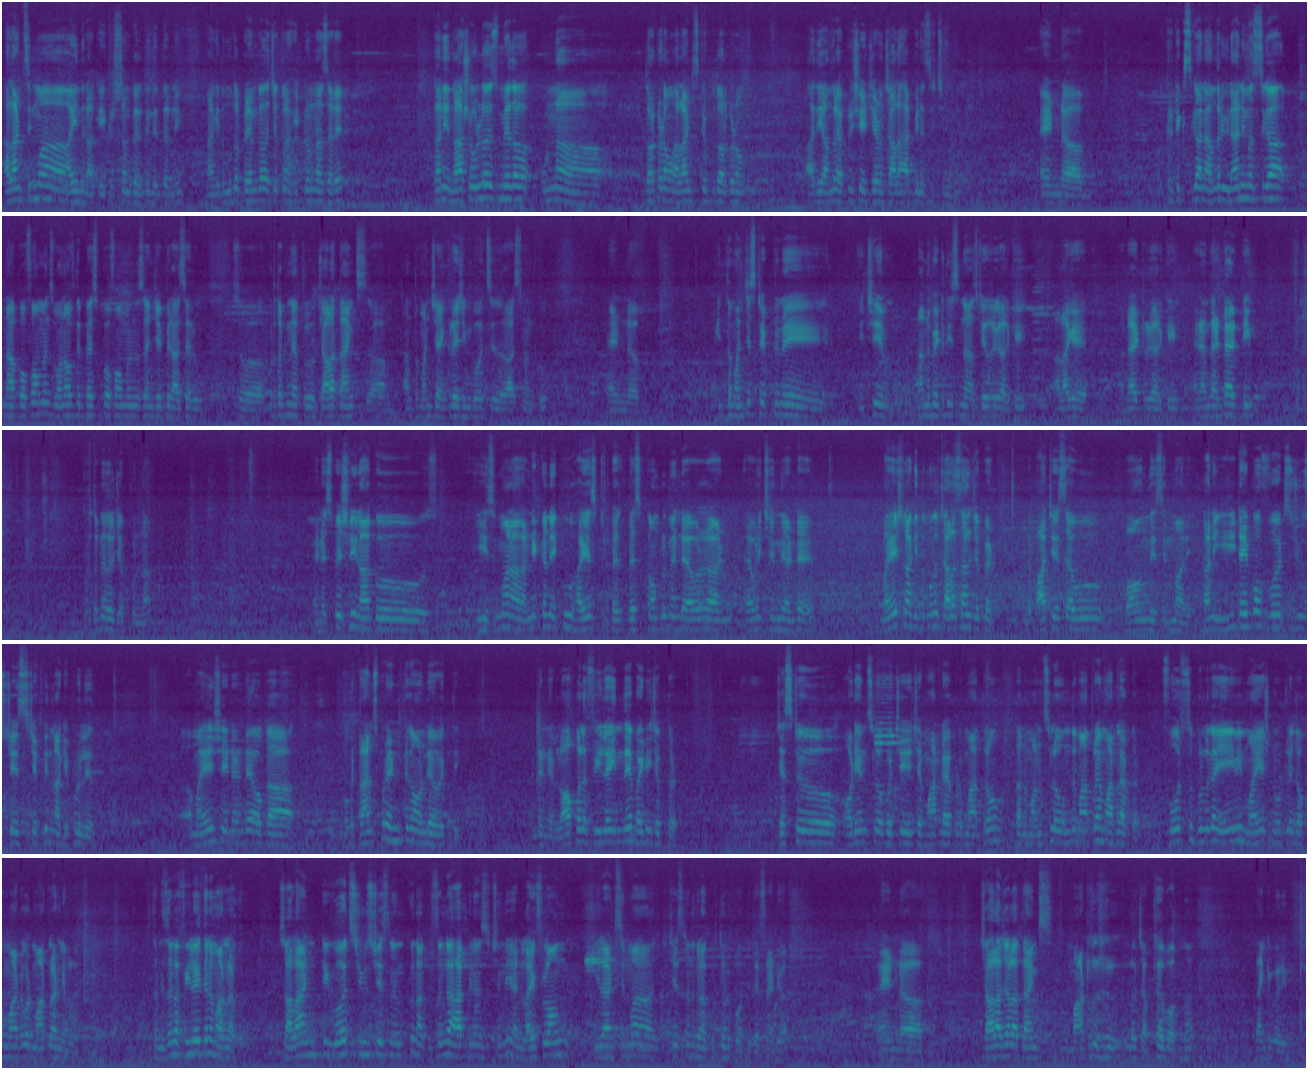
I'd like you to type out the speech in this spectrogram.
అలాంటి సినిమా అయింది నాకు ఈ కృష్ణం కలిపింది ఇద్దరిని. నాకు ఇది ముందు ప్రేమ కథ చిత్రం హిట్ ఉన్నా సరే కానీ నా షోల్డర్స్ మీద ఉన్న దొరకడం అలాంటి స్క్రిప్ట్ దొరకడం అది అందరూ అప్రిషియేట్ చేయడం చాలా హ్యాపీనెస్ ఇచ్చింది. అండ్ క్రిటిక్స్ కానీ అందరూ యునానిమస్గా నా performance one of the best performance అని చెప్పి రాశారు. సో కృతజ్ఞతలు చాలా థ్యాంక్స్ um, అంత మంచి ఎంకరేజింగ్ వర్డ్స్ రాసినందుకు. అండ్ um, ఇంత మంచి స్క్రిప్ట్ని ఇచ్చి నన్ను పెట్టి తీసిన శ్రీధర్ గారికి అలాగే డైరెక్టర్ గారికి అండ్ అంత ఎంటైర్ టీమ్ కృతజ్ఞతలు చెప్పుకున్నా. అండ్ ఎస్పెషలీ నాకు ఈ సినిమా నాకు అన్నిటికన్నా ఎక్కువ హైయెస్ట్ బెస్ట్ కాంప్లిమెంట్ ఎవరు ఎవరిచ్చింది అంటే మహేష్ నాకు ఇంతకుముందు చాలాసార్లు చెప్పాడు. అంటే బాగా చేసావు బాగుంది సినిమా అని. కానీ ఈ టైప్ ఆఫ్ వర్డ్స్ చూస్ చేసి చెప్పింది నాకు ఎప్పుడూ లేదు. మహేష్ ఏంటంటే ఒక ఒక ట్రాన్స్పరెంట్గా ఉండే వ్యక్తి. అంటే నేను లోపల ఫీల్ అయిందే బయటికి చెప్తాడు. జస్ట్ ఆడియన్స్లోకి వచ్చి మాట్లాడేప్పుడు మాత్రం తన మనసులో ఉంది మాత్రమే మాట్లాడతాడు. ఫోర్స్ఫుల్గా ఏమీ మహేష్ నోట్లో ఒక మాట కూడా మాట్లాడనివ్వలేదు. తను నిజంగా ఫీల్ అయితేనే మాట్లాడతాడు సో అలాంటి వర్డ్స్ యూజ్ చేసినందుకు నాకు నిజంగా హ్యాపీనెస్ వచ్చింది. అండ్ లైఫ్ లాంగ్ ఇలాంటి సినిమా చేసినందుకు నాకు గుర్తుండిపోతుంది డెఫినెట్గా అండ్ uh, చాలా చాలా థ్యాంక్స్ మాటల్లో చెప్పలేకపోతున్నా. థ్యాంక్ యూ వెరీ మచ్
